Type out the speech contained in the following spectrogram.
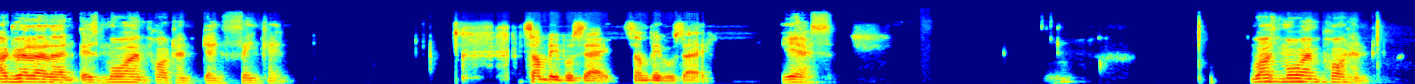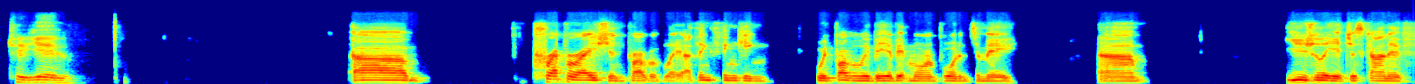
Adrenaline is more important than thinking. Some people say. Some people say. Yes. What's more important to you? Um, preparation, probably. I think thinking would probably be a bit more important to me. Um, usually, it just kind of,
